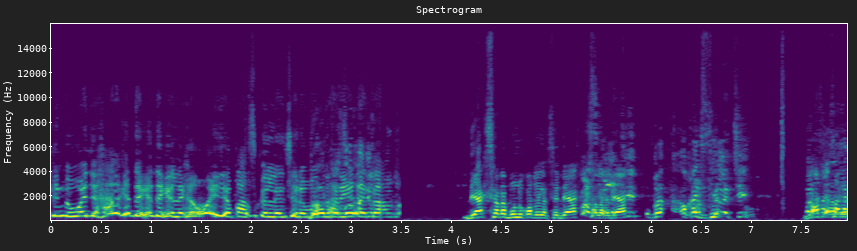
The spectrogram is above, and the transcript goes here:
কিন্তু ওই যে হারকে দেখে দেখে লেখা ওই যে পাস করলে ছেড়ে দেখ সারা বন্ধু কত লাগছে দেখ সালা দেখ পাস করে লেছি সালা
